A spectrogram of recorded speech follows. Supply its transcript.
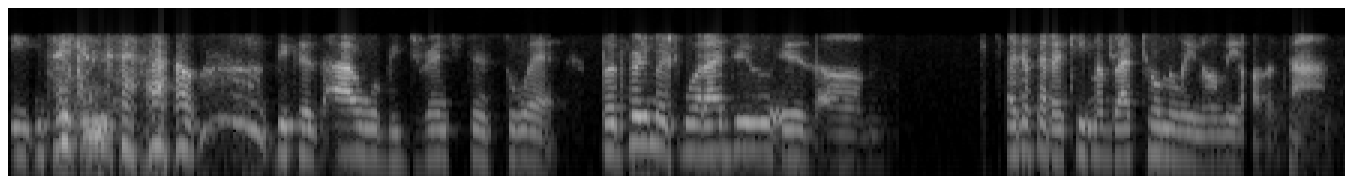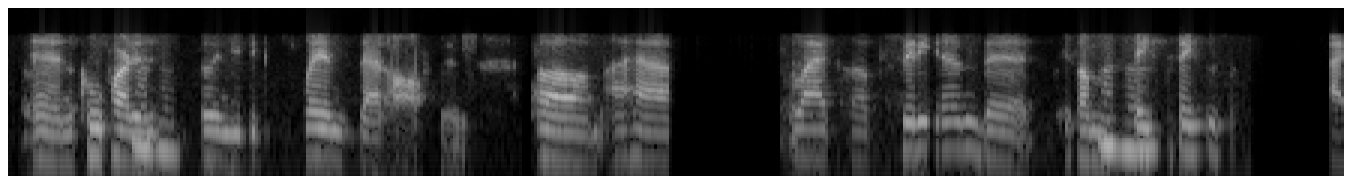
eat and take a nap because I will be drenched in sweat. But pretty much what I do is, um, like I said, I keep my black tourmaline on me all the time. And the cool part mm-hmm. is you really need to cleanse that often. Um, I have black obsidian that if I'm face to face with I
